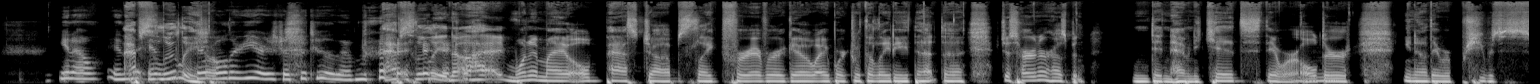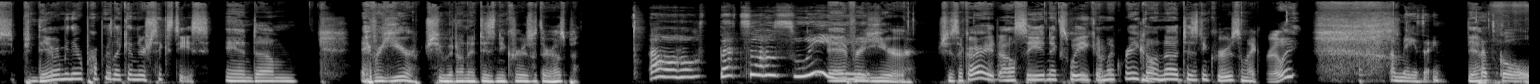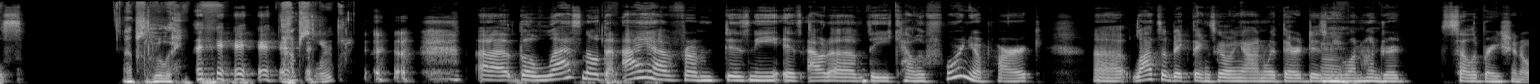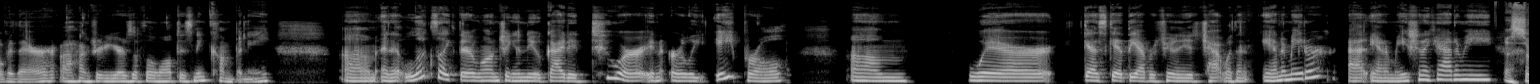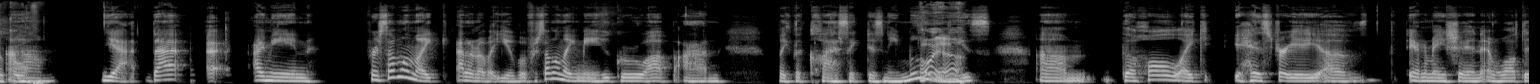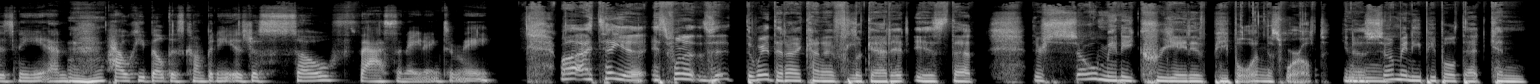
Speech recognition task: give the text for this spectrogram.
you know, in, the- in Absolutely. their older years, just the two of them. Absolutely. No, I, one of my old past jobs, like forever ago, I worked with a lady that uh, just her and her husband didn't have any kids. They were Mhm. older. You know, they were, she was, there. I mean, they were probably like in their 60s. And um, every year she went on a Disney cruise with her husband. oh, that's so sweet. Every year. She's like, all right, I'll see you next week. I'm like, where are you going? No, Disney cruise. I'm like, really? Amazing. Yeah. That's goals. Absolutely. Absolutely. Uh, the last note that I have from Disney is out of the California park. Uh, lots of big things going on with their Disney Mm. 100 celebration over there, 100 years of the Walt Disney Company. Um, and it looks like they're launching a new guided tour in early April um, where guests get the opportunity to chat with an animator at Animation Academy. That's so cool. Um, yeah, that uh, I mean, for someone like I don't know about you, but for someone like me who grew up on like the classic Disney Oh, yeah. movies, um, the whole like history of animation and Walt Disney and Mhm. how he built this company is just so fascinating to me. Well, I tell you, it's one of the, the way that I kind of look at it is that there's so many creative people in this world. You know, Mhm. so many people that can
